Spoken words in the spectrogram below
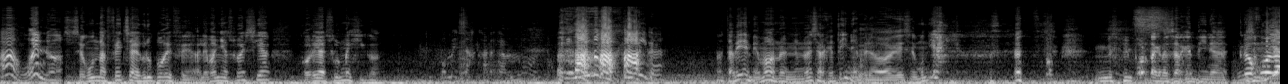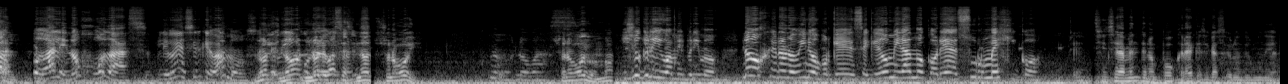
Ah, bueno. Segunda fecha del grupo F, Alemania, Suecia, Corea del Sur, México. ¿Vos me estás cargando? Pero no Argentina. No, está bien, mi amor, no, es Argentina, pero es el mundial. no importa que no sea Argentina. No juega. dale, no jodas. Le voy a decir que vamos. No, le, no, no le vas a decir. No, yo no voy. ¿Cómo vos no vas? Yo no voy, bomba. ¿Y yo qué le digo a mi primo? No, Jero no vino porque se quedó mirando Corea del Sur, México. Sinceramente no puedo creer que se case durante el Mundial.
